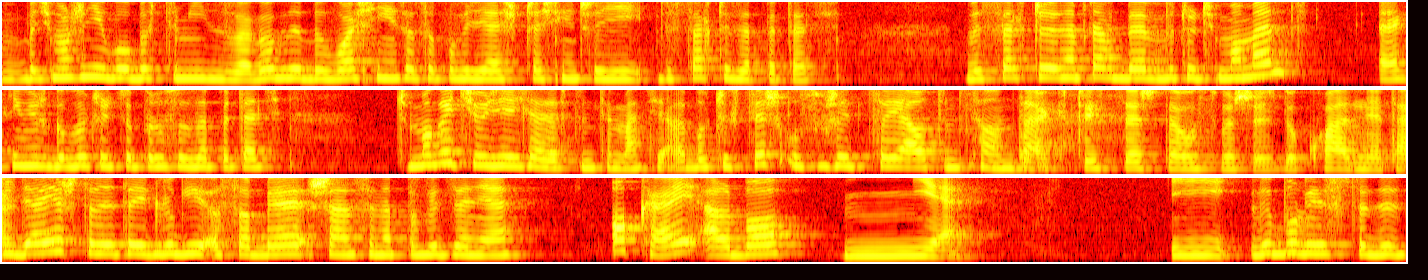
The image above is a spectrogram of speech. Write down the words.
być może nie byłoby w tym nic złego, gdyby właśnie nie to, co powiedziałaś wcześniej, czyli wystarczy zapytać. Wystarczy naprawdę wyczuć moment, a jak nie umiesz go wyczuć, to po prostu zapytać, czy mogę ci udzielić rady w tym temacie, albo czy chcesz usłyszeć, co ja o tym sądzę. Tak, czy chcesz to usłyszeć, dokładnie tak. I dajesz wtedy tej drugiej osobie szansę na powiedzenie okej okay, albo nie. I wybór jest wtedy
